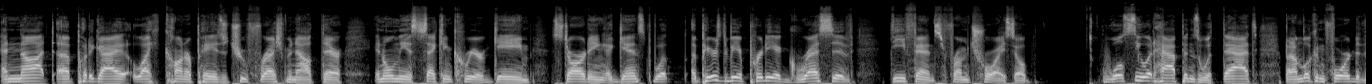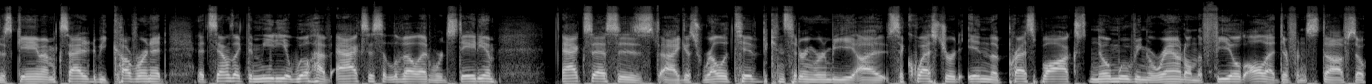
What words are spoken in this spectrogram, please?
and not uh, put a guy like Connor Pay as a true freshman out there in only a second career game starting against what appears to be a pretty aggressive defense from Troy. So We'll see what happens with that, but I'm looking forward to this game. I'm excited to be covering it. It sounds like the media will have access at LaVell Edwards Stadium. Access is, I guess, relative considering we're going to be uh, sequestered in the press box, no moving around on the field, all that different stuff. So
